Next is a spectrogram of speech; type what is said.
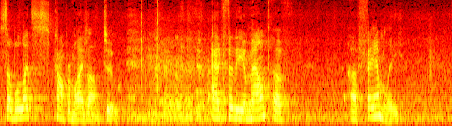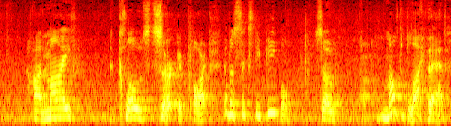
so well, let's compromise on two. and for the amount of a family on my closed circuit part, there was 60 people. So multiply that.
